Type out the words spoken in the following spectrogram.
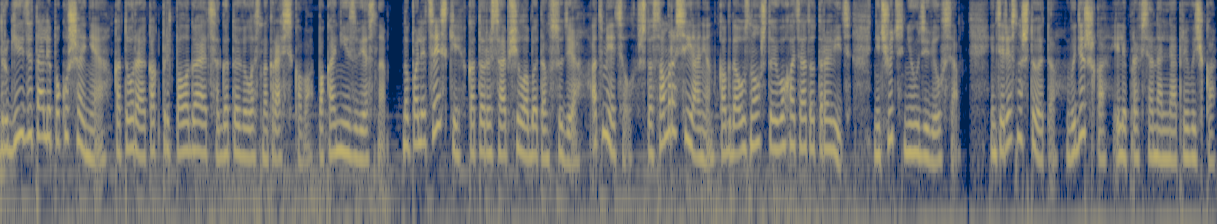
Другие детали покушения, которое, как предполагается, готовилось на Красикова, пока неизвестно. Но полицейский, который сообщил об этом в суде, отметил, что сам россиянин, когда узнал, что его хотят отравить, ничуть не удивился. Интересно, что это? Выдержка или профессиональная привычка?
